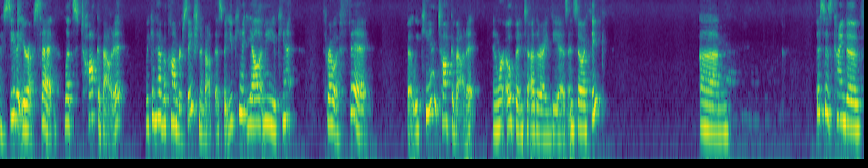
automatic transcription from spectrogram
I see that you're upset. Let's talk about it. We can have a conversation about this, but you can't yell at me, you can't throw a fit, but we can talk about it and we're open to other ideas. And so I think um this is kind of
